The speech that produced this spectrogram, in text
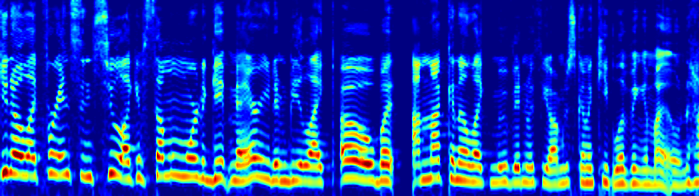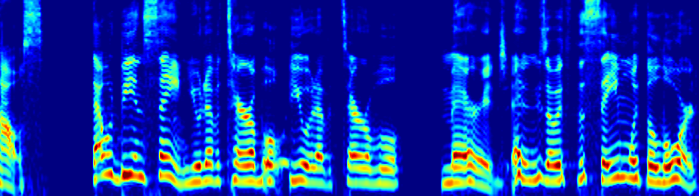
you know, like for instance, too, like if someone were to get married and be like, "Oh, but I'm not gonna like move in with you. I'm just gonna keep living in my own house," that would be insane. You would have a terrible, you would have a terrible marriage. And so it's the same with the Lord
